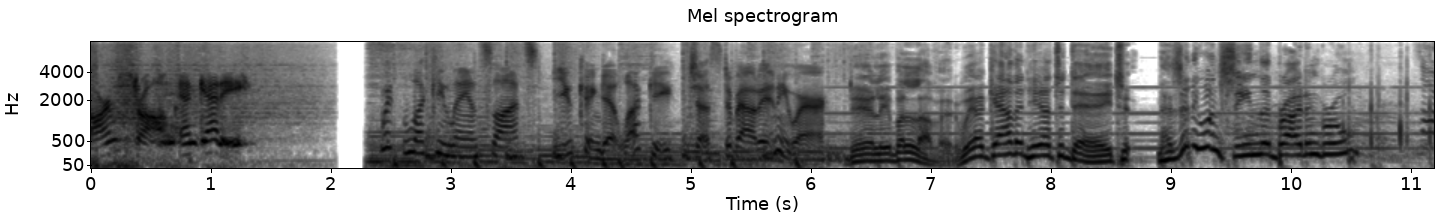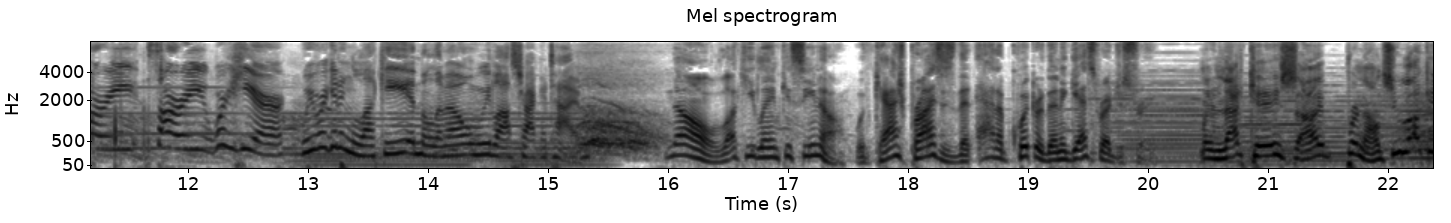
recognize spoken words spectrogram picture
Armstrong and Getty. With Lucky Land slots, you can get lucky just about anywhere. Dearly beloved, we are gathered here today to. Has anyone seen the bride and groom? Sorry, sorry, we're here. We were getting lucky in the limo and we lost track of time. No, Lucky Land Casino, with cash prizes that add up quicker than a guest registry. In that case, I pronounce you lucky.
